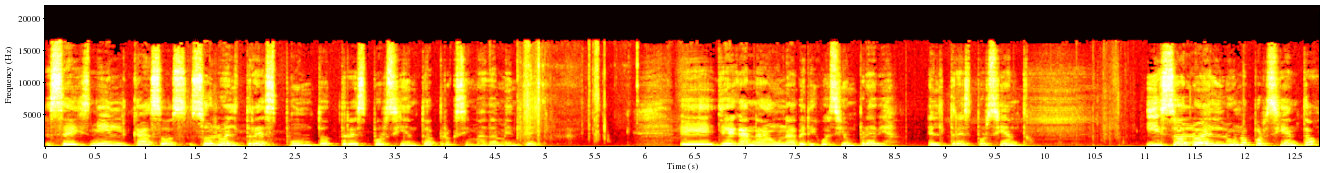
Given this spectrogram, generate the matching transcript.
6.000 casos, solo el 3.3% aproximadamente eh, llegan a una averiguación previa, el 3% y solo el 1%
